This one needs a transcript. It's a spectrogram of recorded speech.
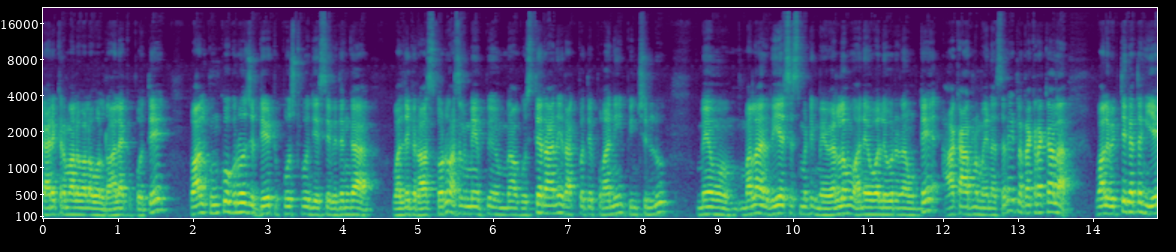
కార్యక్రమాల వల్ల వాళ్ళు రాలేకపోతే వాళ్ళకు ఇంకొక రోజు డేట్ పోస్ట్ పోన్ చేసే విధంగా వాళ్ళ దగ్గర రాసుకోవడం. అసలు మేము మాకు వస్తే రాని రాకపోతే పని పింఛన్లు మేము మళ్ళీ రీఅసెస్మెంట్కి మేము వెళ్ళము అనే వాళ్ళు ఎవరైనా ఉంటే ఆ కారణమైనా సరే ఇట్లా రకరకాల వాళ్ళ వ్యక్తిగతంగా ఏ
